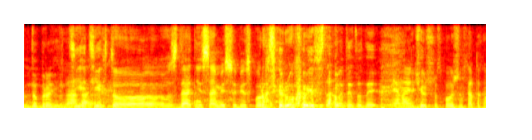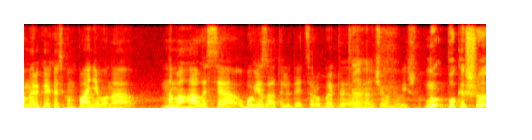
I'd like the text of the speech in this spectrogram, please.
Добровільно. ті, ті, хто здатні самі собі спороти руку і вставити туди. Я навіть чув, що в Сполучених Штатах Америки якась компанія, вона намагалася обов'язати людей це робити, але нічого не вийшло. Ну, поки що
